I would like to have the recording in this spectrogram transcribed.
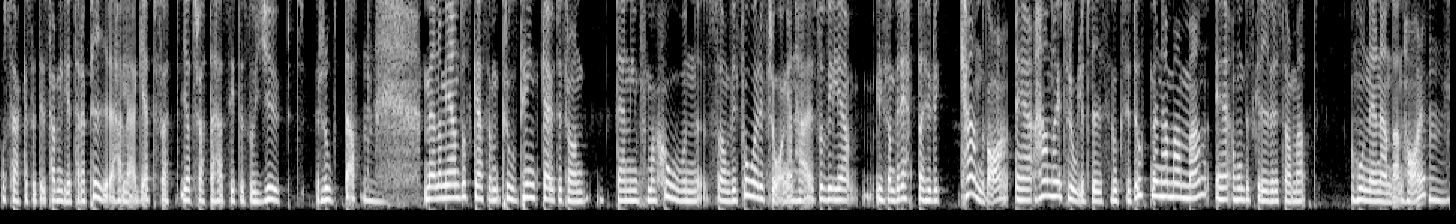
och söka sig till familjeterapi i det här läget. För att jag tror att det här sitter så djupt rotat. Mm. Men om jag ändå ska som, provtänka utifrån den information som vi får i frågan här så vill jag liksom berätta hur det kan vara. Eh, han har ju troligtvis vuxit upp med den här mamman. Eh, hon beskriver det som att hon är den enda han har. Mm.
